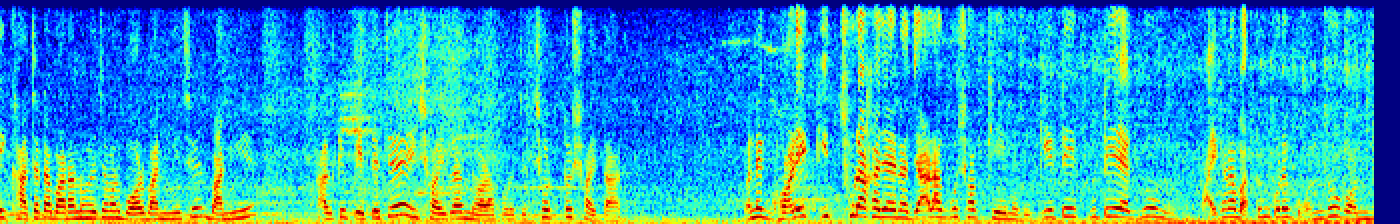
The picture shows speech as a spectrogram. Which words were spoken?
এই খাঁচাটা বানানো হয়েছে, আমার বর বানিয়েছে, বানিয়ে কালকে পেতেছে, এই শয়তান ধরা পড়েছে, ছোট্ট শয়তান। মানে ঘরে কিচ্ছু রাখা যায় না, যা রাখব সব খেয়ে নেবে, কেটে কুটে একদম পায়খানা বাথরুম করে গন্ধ গন্ধ।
